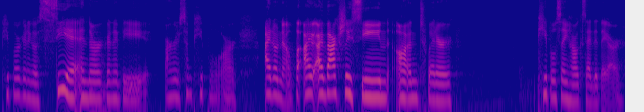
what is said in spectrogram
people are going to go see it and they're going to be or some people are i don't know. But I, i've actually seen on twitter people saying how excited they are.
